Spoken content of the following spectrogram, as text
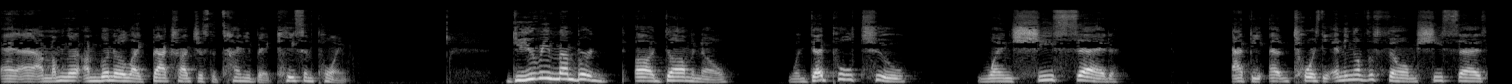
and I'm, I'm gonna I'm gonna like backtrack just a tiny bit. Case in point. Do you remember uh, Domino when Deadpool two, when she said at the end towards the ending of the film, she says,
